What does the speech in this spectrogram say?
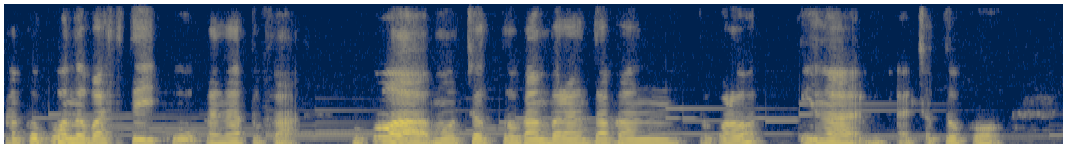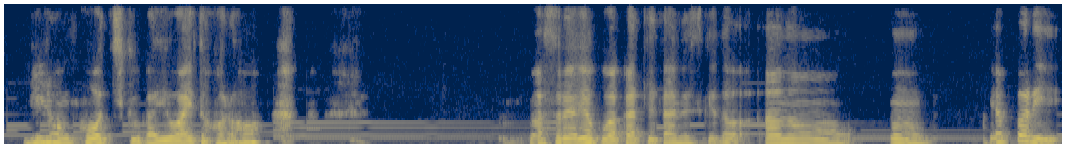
まあ、ここを伸ばしていこうかなとか、ここはもうちょっと頑張らんとあかんところっていうのは、ちょっとこう、理論構築が弱いところ。まあ、それはよく分かってたんですけど、あの、うん、やっぱり、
